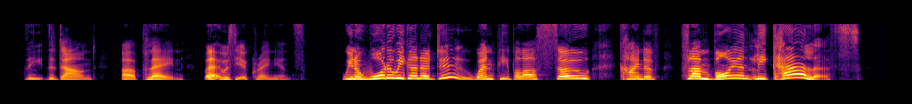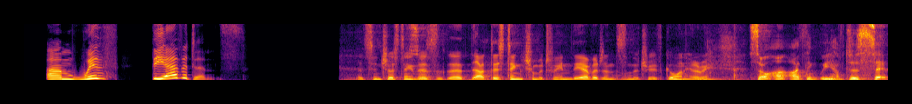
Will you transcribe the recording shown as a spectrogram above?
the, the downed uh, plane. But it was the Ukrainians. You know, what are we going to do when people are so kind of flamboyantly careless um, with the evidence? It's interesting. There's that, that, distinction between the evidence and the truth. Go on, Hilary. So I, I think we have to se-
